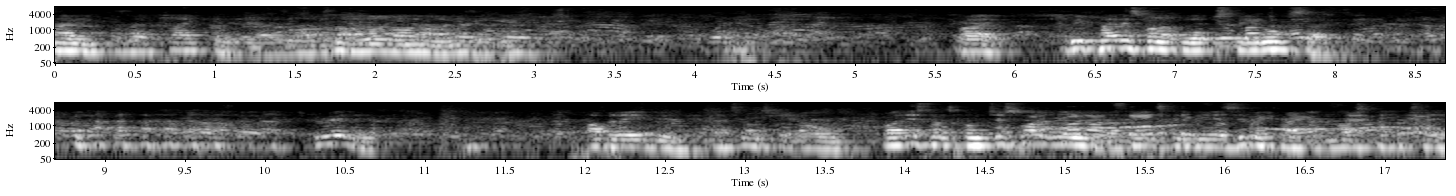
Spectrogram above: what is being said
no, there's no flake in it though. It's not a 99, is it? Right, can we play this one at warp speed also? really? I believe you. That's song's getting old. Right, this one's called Just What I Need. I think it's going to be a Zimmer frame and a nice cup of tea.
